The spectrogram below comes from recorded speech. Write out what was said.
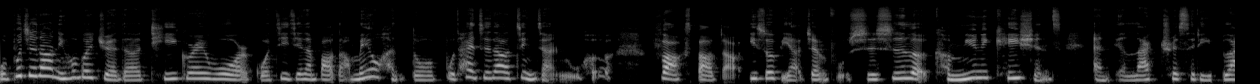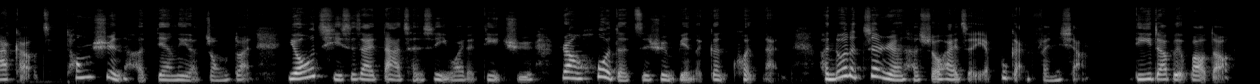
我不知道你会不会觉得 Tigray War 国际间的报道没有很多，不太知道进展如何。Fox 报道，伊索比亚政府实施了 communications and electricity blackout 通讯和电力的中断，尤其是在大城市以外的地区，让获得资讯变得更困难。很多的证人和受害者也不敢分享。DW 报道。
